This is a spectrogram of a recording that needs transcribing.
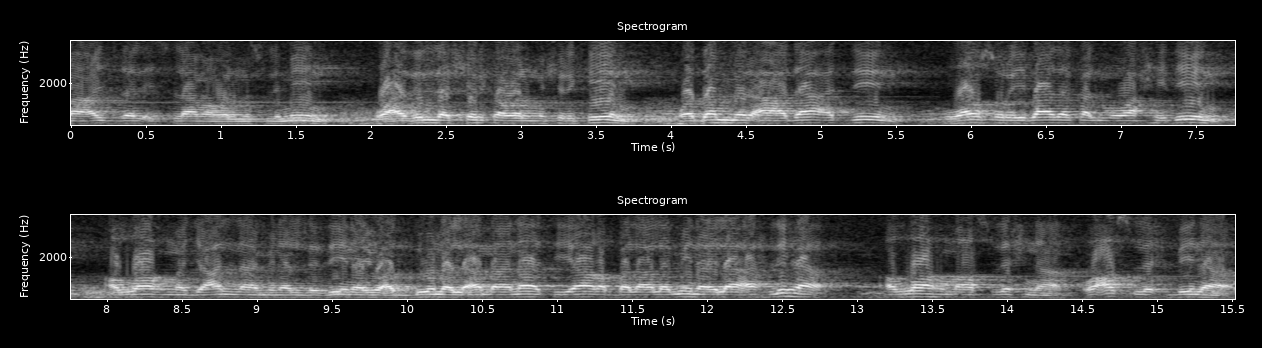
أعز الإسلام والمسلمين وأذل الشرك والمشركين ودمر أعداء الدين وانصر عبادك الموحدين اللهم اجعلنا من الذين يؤدون الأمانات يا رب العالمين إلى أهلها. اللهم أصلحنا وأصلح بنا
